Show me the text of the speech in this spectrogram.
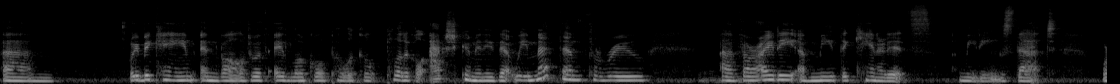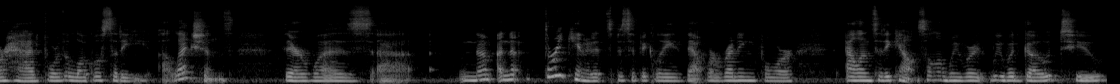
um, we became involved with a local political political action committee that we met them through a variety of meet the candidates meetings that were had for the local city elections. There was uh, num- three candidates specifically that were running for Allen City Council, and we were we would go to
